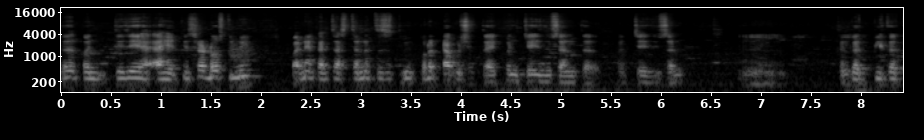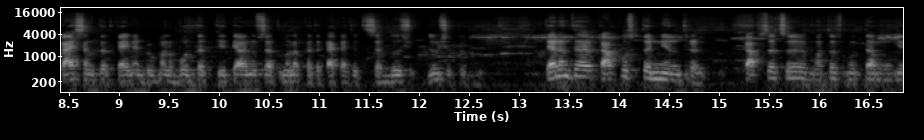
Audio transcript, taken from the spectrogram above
तर पण ते जे आहे तिसरा डोस तुम्ही पाण्याखालचा असताना तसं तुम्ही परत टाकू शकता पंचेचाळीस दिवसानंतर पंचेचाळीस दिवसांनी. कारण का पिकं काय सांगतात काय नाही तुम्हाला बोलतात ते त्यानुसार तुम्हाला खतं टाकायचं तसं देऊ शक देऊ शकतो तुम्ही. त्यानंतर कापूस तण नियंत्रण. कापसाचं महत्त्वाचा मुद्दा म्हणजे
